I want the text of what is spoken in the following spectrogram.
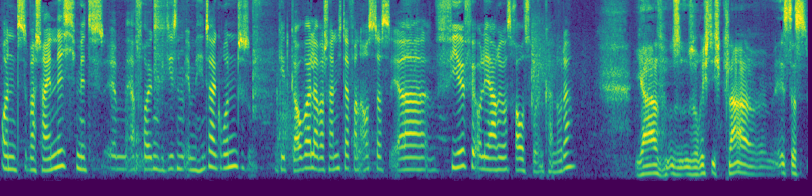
Und wahrscheinlich mit ähm, Erfolgen wie diesem im Hintergrund geht Gauweiler wahrscheinlich davon aus, dass er viel für Olearius rausholen kann, oder? Ja, so, so richtig klar ist das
